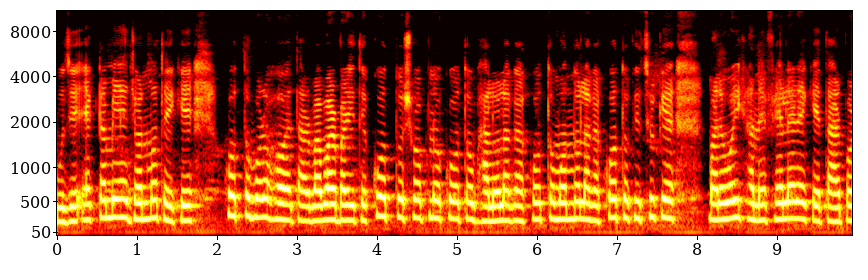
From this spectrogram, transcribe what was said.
বুঝে। একটা মেয়ে জন্ম থেকে কত বড় হয়, তার বাবার বাড়িতে কত স্বপ্ন, কত ভালো লাগা, কত মন্দ লাগা, কত কিছুকে মানে ওইখানে ফেলে রেখে তারপর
